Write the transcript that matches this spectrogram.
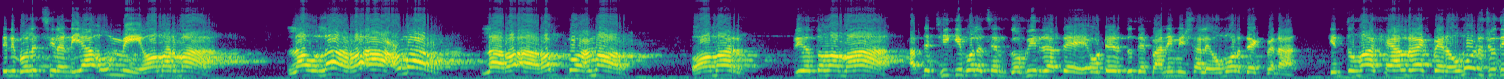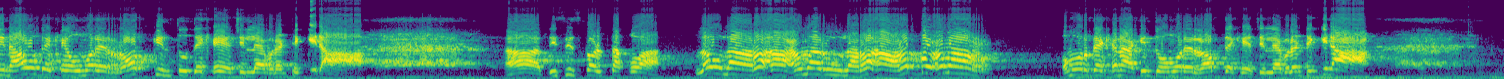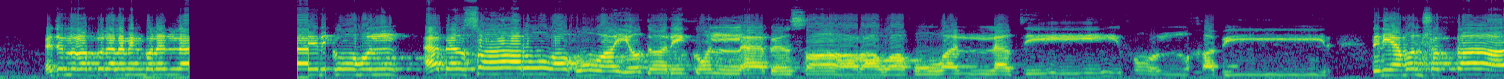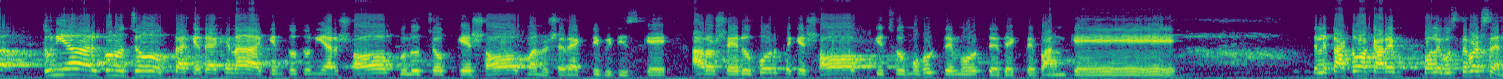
তিনি বলেছিলেন, ইয়া উম্মি, ও আমার মা রাআ উমর, লা রাআ রব্বু উমর। ও আমার প্রিয়তমা মা, আপনি ঠিকই বলেছেন, গভীর রাতে ওটের দুধে পানি মিশালে ওমর দেখবে না। কিন্তু মা, খেয়াল রাখবেন ওমর যদি নাও দেখে ওমরের রব কিন্তু দেখে চিল্লায় বলেন, ঠিক কিনা this is called taqwa. লাউলা রাআ লা রাআ উমর। ওমর দেখে না, কিন্তু ওমরের রব দেখে চিল্লায় বলেন, ঠিক কিনা এজন্য রব্বুল আলামিন বলেন লা يدركه الأبصار وهو يدرك الأبصار وهو اللطيف الخبير তিনি এমন সত্তা দুনিয়ার কোন চোখ তাকে দেখে না কিন্তু দুনিয়ার সবগুলো চোখকে সব মানুষের অ্যাক্টিভিটিস কে আরো সের উপর থেকে সব কিছু মুহূর্তে মুহূর্তে দেখতে পান কে তাহলে তাকওয়া কারে বলে বুঝতে পারছেন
